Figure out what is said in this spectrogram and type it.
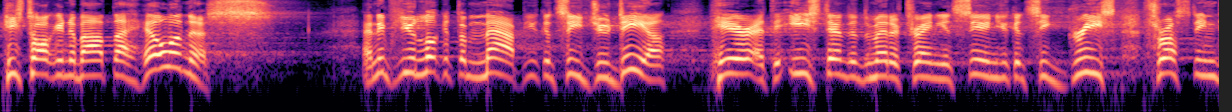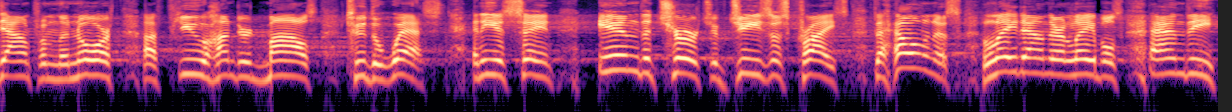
he's talking about the Hellenists. And if you look at the map, you can see Judea here at the east end of the Mediterranean Sea, and you can see Greece thrusting down from the north a few hundred miles to the west. And he is saying, in the church of Jesus Christ, the Hellenists lay down their labels, and the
